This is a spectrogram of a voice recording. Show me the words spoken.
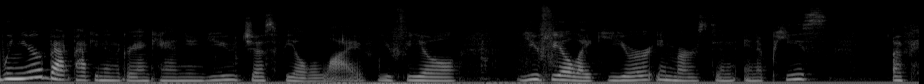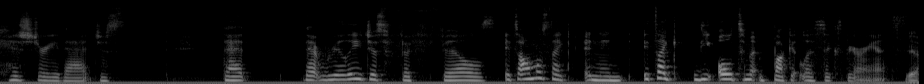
when you're backpacking in the Grand Canyon, you just feel alive. You feel you feel like you're immersed in in a piece of history that just that that really just fulfills it's almost like an in, it's like the ultimate bucket list experience. Yeah.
